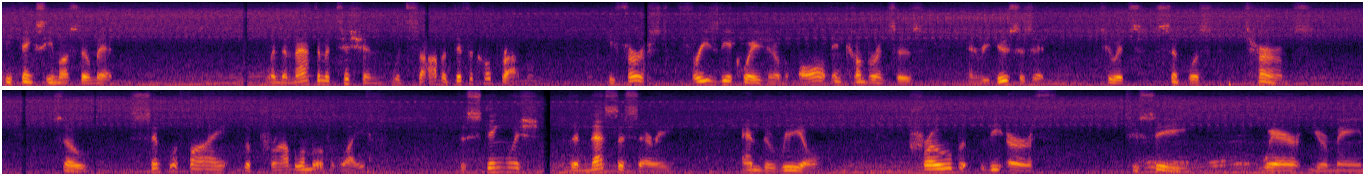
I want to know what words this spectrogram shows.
he thinks he must omit. When the mathematician would solve a difficult problem, he first frees the equation of all encumbrances and reduces it to its simplest terms. So simplify the problem of life, distinguish the necessary and the real, probe the earth to see where your main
